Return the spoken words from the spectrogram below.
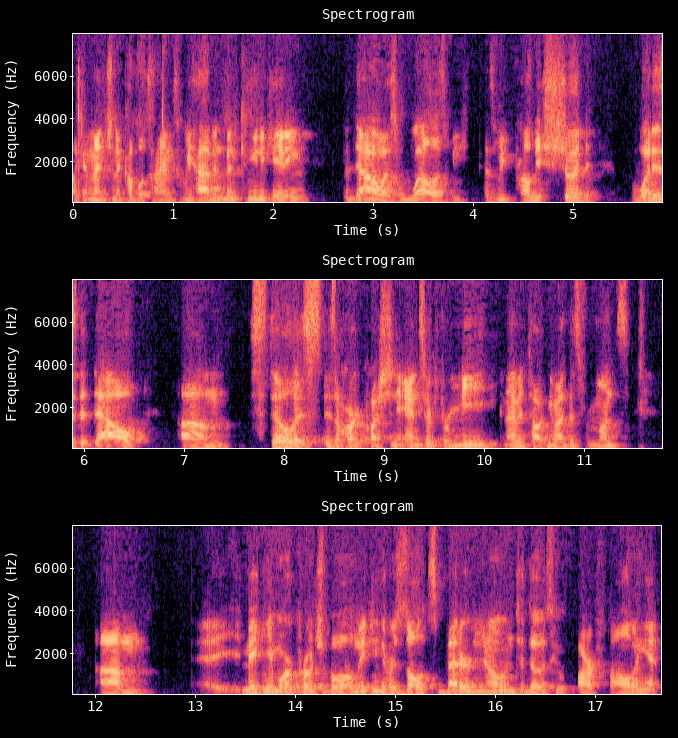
Like I mentioned a couple times, we haven't been communicating the DAO as well as we as we probably should. What is the DAO? Um, still is is a hard question to answer for me, and I've been talking about this for months. Um, making it more approachable, making the results better known to those who are following it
